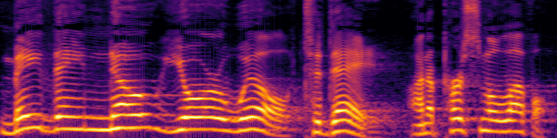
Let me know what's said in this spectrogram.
may they know your will today on a personal level,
